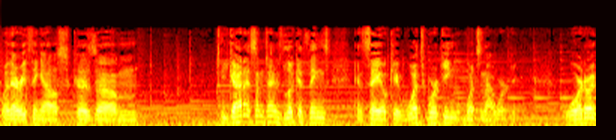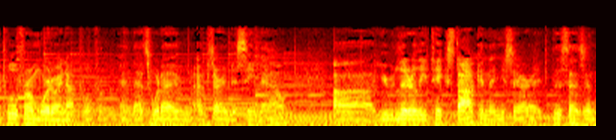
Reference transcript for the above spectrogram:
with everything else. Because um, you gotta sometimes look at things and say, okay, what's working, what's not working. Where do I pull from? Where do I not pull from? And that's what I'm I'm starting to see now. Uh, you literally take stock and then you say, all right, this hasn't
